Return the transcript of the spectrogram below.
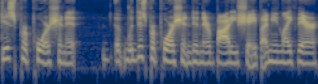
disproportionate, uh, disproportioned in their body shape. I mean, like their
